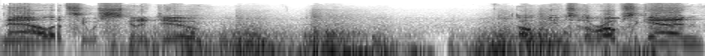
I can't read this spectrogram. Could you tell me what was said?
Now, let's see what she's going to do. Oh, into the ropes again.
